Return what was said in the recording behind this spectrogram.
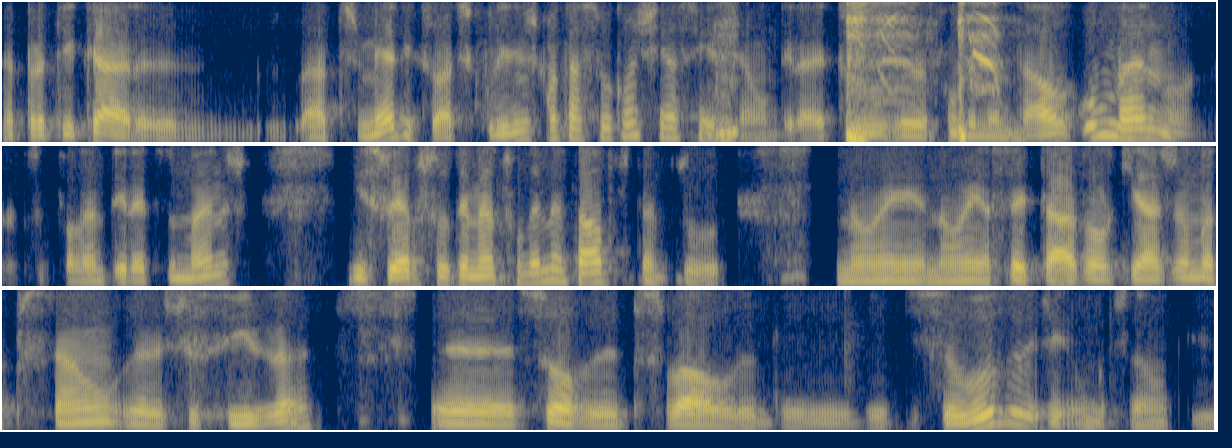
a praticar eh, atos médicos ou atos clínicos contra a sua consciência. Isso é um direito uh, fundamental humano. Falando de direitos humanos, isso é absolutamente fundamental. Portanto, não é, não é aceitável que haja uma pressão uh, excessiva sobre pessoal de, de, de, saúde, uma questão que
